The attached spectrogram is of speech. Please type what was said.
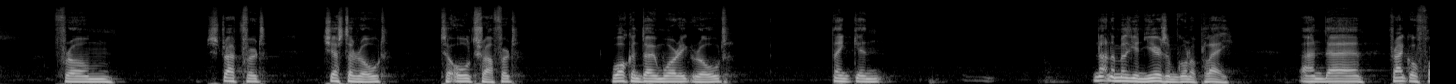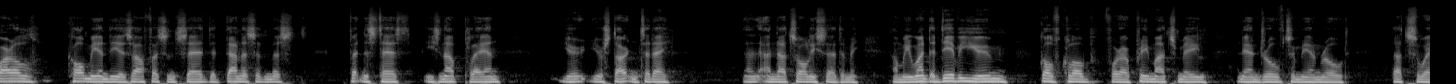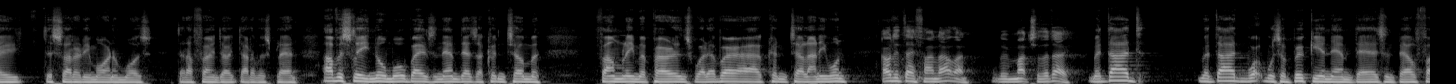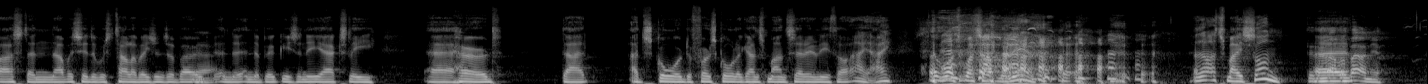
from Stretford, Chester Road, to Old Trafford, walking down Warwick Road, thinking, not in a million years I'm going to play. And uh, Frank called me into his office and said that Denis had missed fitness test. He's not playing. You're you're starting today, and, and that's all he said to me. And we went to Davyhulme Golf Club for our pre-match meal, and then drove to Maine Road. That's the way the Saturday morning was that I found out that I was playing. Obviously, no mobiles in them days. I couldn't tell my family, my parents, whatever. I couldn't tell anyone. How did they find out then? The match of the day? My dad, my dad wa- was a bookie in them days in Belfast, and obviously there was televisions about Yeah. in the in the bookies, and he actually uh, heard that I'd scored the first goal against Man City, and he thought, "Aye, aye, what's, what's happening here?" And that's my son. Didn't have Uh, a bet on you.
